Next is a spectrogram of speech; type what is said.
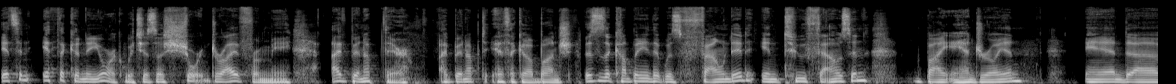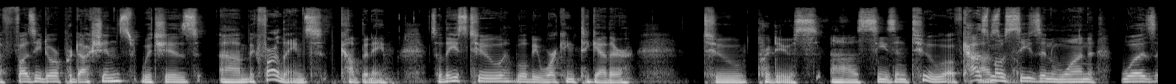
It's in Ithaca, New York, which is a short drive from me. I've been up there. I've been up to Ithaca a bunch. This is a company that was founded in 2000 by Ann Druyan and uh, Fuzzy Door Productions, which is um, MacFarlane's company. So these two will be working together to produce uh, season two of Cosmos. Cosmos. Season one was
